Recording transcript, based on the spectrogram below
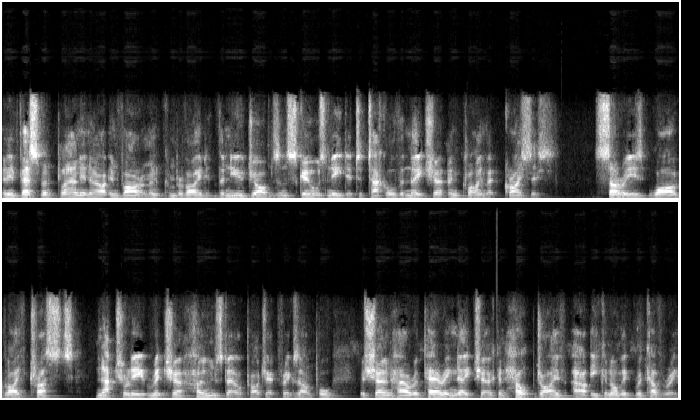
An investment plan in our environment can provide the new jobs and skills needed to tackle the nature and climate crisis. Surrey's Wildlife Trust's Naturally Richer Holmesdale project, for example, has shown how repairing nature can help drive our economic recovery.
